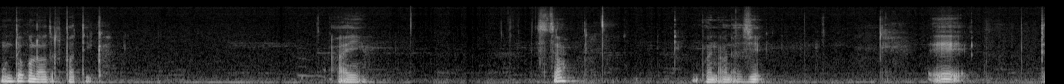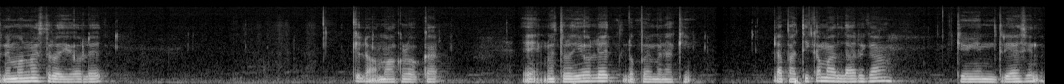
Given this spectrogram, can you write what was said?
junto con la otra patica. Ahí. Listo bueno ahora sí eh, tenemos nuestro diodo LED que lo vamos a colocar eh, nuestro diodo LED lo pueden ver aquí la patica más larga que vendría siendo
